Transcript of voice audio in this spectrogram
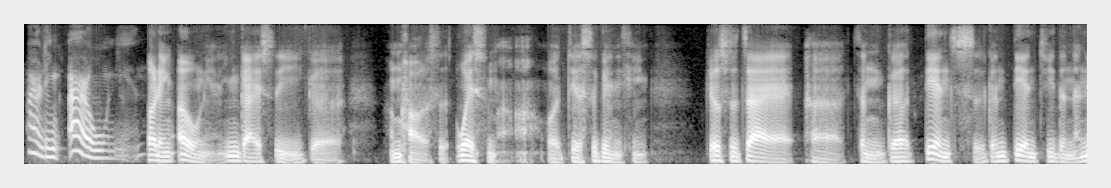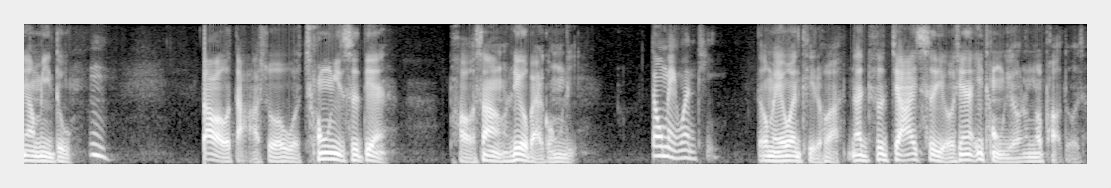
二零二五年。二零二五年应该是一个很好的事。为什么啊？我解释给你听，就是在呃整个电池跟电机的能量密度，嗯。到达说，我充一次电，跑上六百公里都没问题，都没问题的话，那就是加一次油。现在一桶油能够跑多少？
